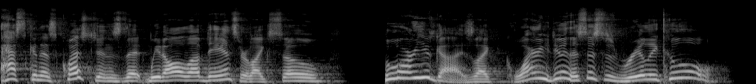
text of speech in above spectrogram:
asking us questions that we'd all love to answer, like, so who are you guys? Like, why are you doing this? This is really cool.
